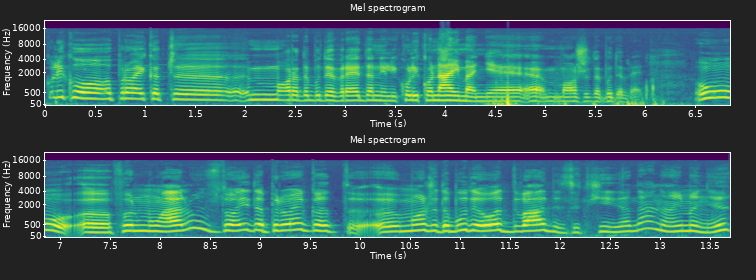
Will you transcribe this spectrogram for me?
Koliko projekat e, mora da bude vredan ili koliko najmanje e, može da bude vredan? U e, formularu stoji da projekat može da bude od 20.000 najmanje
